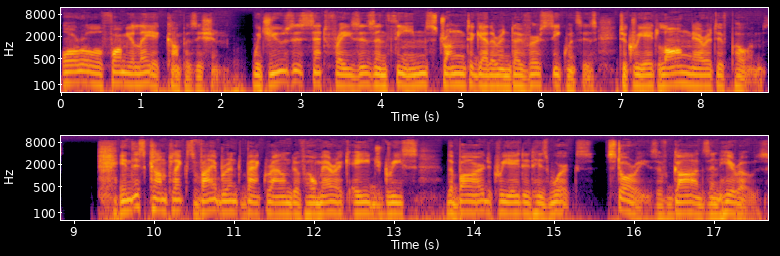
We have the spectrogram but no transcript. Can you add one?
oral formulaic composition, which uses set phrases and themes strung together in diverse sequences to create long narrative poems. In this complex, vibrant background of Homeric age Greece, the bard created his works, stories of gods and heroes,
